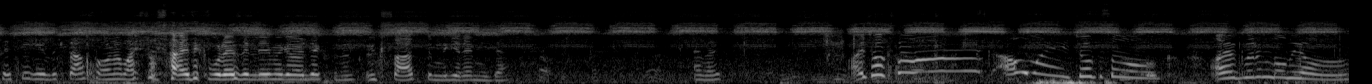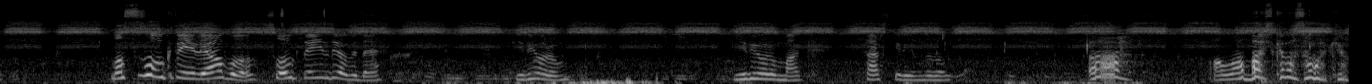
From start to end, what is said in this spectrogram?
Keşke girdikten sonra başlasaydık bu rezilliğimi göreceksiniz. 3 saat şimdi giremeyeceğim. Evet. Ay çok soğuk. Oh my çok soğuk. Ayaklarım donuyor. Nasıl soğuk değil ya bu? Soğuk değil diyor bir de. Giriyorum. Giriyorum bak. Ters gireyim durun. Ah! Allah başka basamak yok.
